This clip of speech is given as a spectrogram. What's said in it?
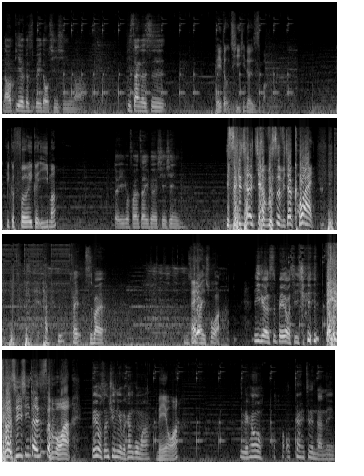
然后第二个是北斗七星嘛，第三个是北斗七星的是什么？一个 f 一个一吗？对一个分在一个斜线一。你这样讲不是比较快？哎，失败了，你是哎哪里错了？第一个是北斗七星，北斗七星的是什么啊？北斗神拳你有没有看过吗？没有啊，你没看过？哦，哦干、这个难呢。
